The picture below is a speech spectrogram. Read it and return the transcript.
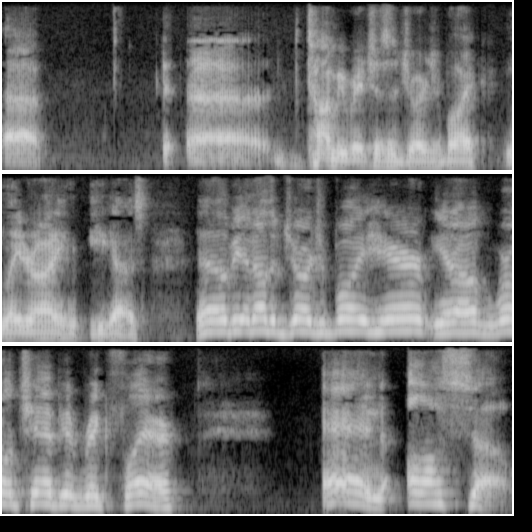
uh, uh, Tommy Rich as a Georgia boy. Later on, he, he goes, There'll be another Georgia boy here, you know, world champion Ric Flair. And also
